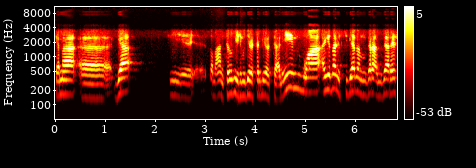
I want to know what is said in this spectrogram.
كما آه جاء في طبعا توجيه مدير التربية والتعليم وأيضا استجابة من مدراء المدارس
